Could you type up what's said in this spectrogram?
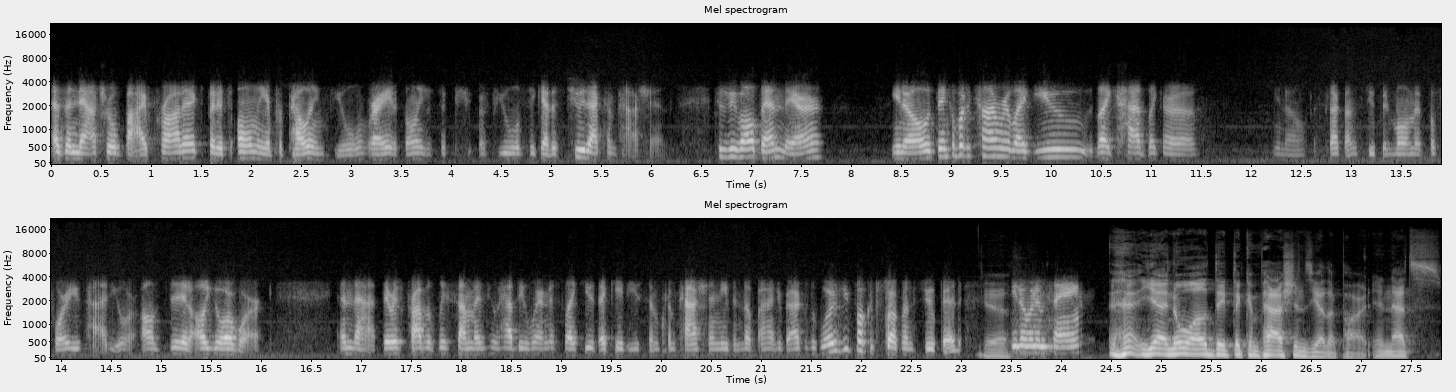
as a natural byproduct but it's only a propelling fuel right it's only just a, a fuel to get us to that compassion because we've all been there you know, think about a time where like you like had like a, you know, a stuck on stupid moment before you've had your all did all your work, and that there was probably someone who had the awareness like you that gave you some compassion, even though behind your back was like, "Why is he fucking stuck on stupid?" Yeah. You know what I'm saying? yeah. No, I'll date the compassion's the other part, and that's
